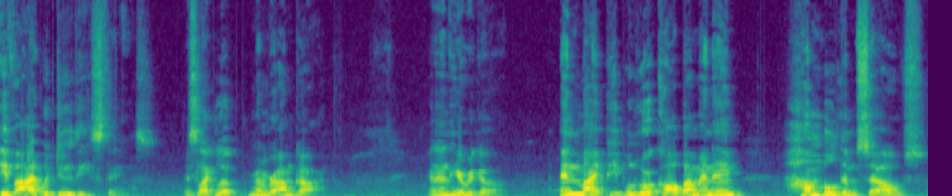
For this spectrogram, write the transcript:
If I would do these things, it's like, look, remember, I'm God. And then here we go. And my people who are called by my name humble themselves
